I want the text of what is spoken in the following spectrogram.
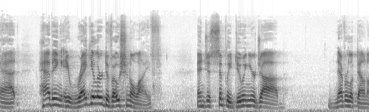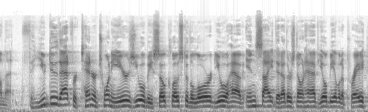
at having a regular devotional life and just simply doing your job. Never look down on that you do that for 10 or 20 years, you will be so close to the Lord. You will have insight that others don't have. You'll be able to pray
